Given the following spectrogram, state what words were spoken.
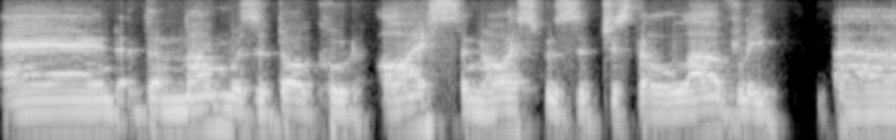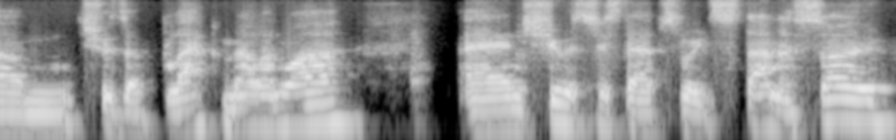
And the mum was a dog called Ice, and Ice was just a lovely. Um, she was a black Malinois, and she was just an absolute stunner. So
